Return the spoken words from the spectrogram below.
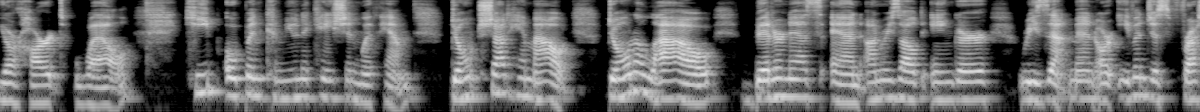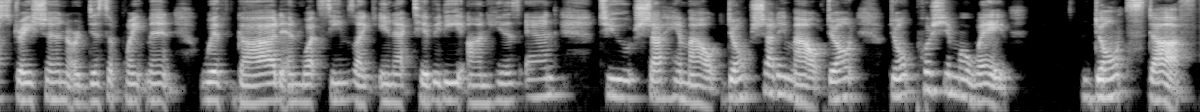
your heart well? Keep open communication with Him. Don't shut Him out. Don't allow bitterness and unresolved anger, resentment, or even just frustration or disappointment with God and what seems like inactivity on His end to shut Him out. Don't shut Him out. Don't, don't push Him away don't stuff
